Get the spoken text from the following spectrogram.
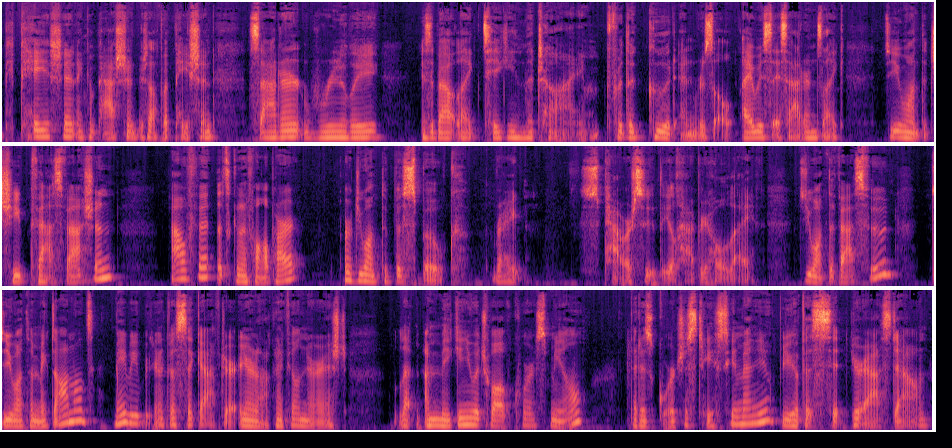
Be patient and compassionate with yourself, but patient. Saturn really is about like taking the time for the good end result. I always say Saturn's like, do you want the cheap, fast fashion outfit that's going to fall apart? Or do you want the bespoke, right? Power suit that you'll have your whole life? Do you want the fast food? Do you want the McDonald's? Maybe you're going to feel sick after you're not going to feel nourished. Let, I'm making you a 12 course meal that is gorgeous tasting menu, but you have to sit your ass down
